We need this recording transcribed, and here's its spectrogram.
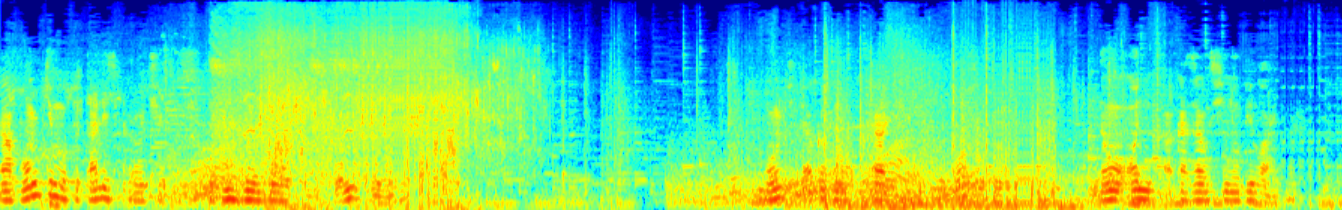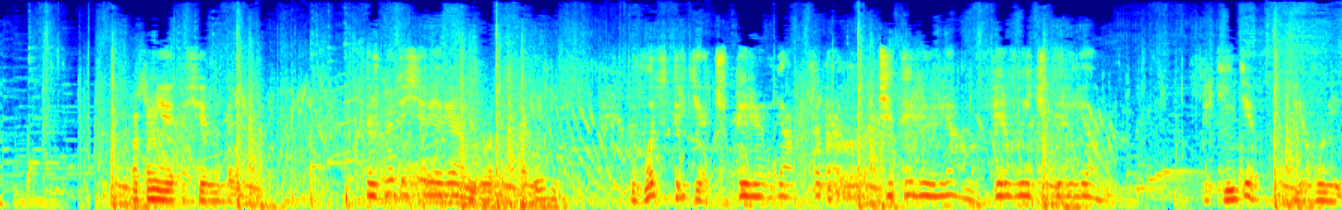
А, помните, мы пытались, короче, Помните? Да, как мы пытались но он оказался неубиваемым. Потом я эту серию удалил. Потому что ну, эта серия реально была бесполезной. Ну вот смотрите, я 4 ляма собрал. 4 ляма. Впервые 4 ляма. Прикиньте, впервые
